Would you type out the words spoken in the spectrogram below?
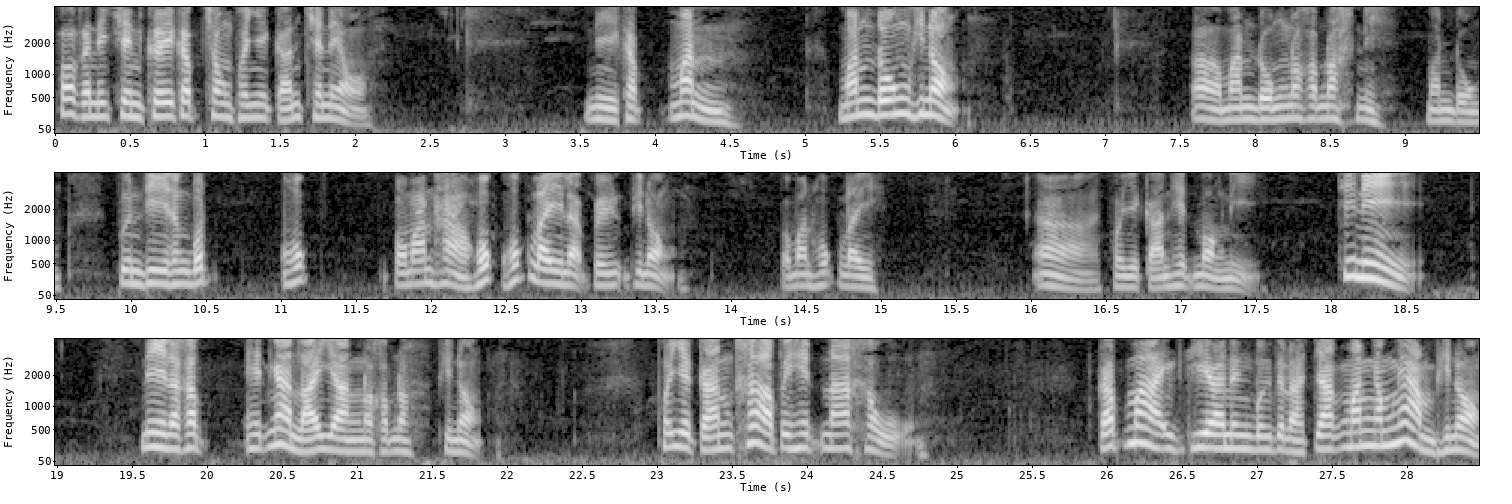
พ่อกันอีกเช่นเคยครับช่องพญากันชาแนลนี่ครับมันมันดงพี่น้อง เออมันดงเนาะครับเนาะนี่มันดง พื้นที่ทั้งหมดหกประมาณห้าหกหกไร่แหละเป็นพี่น้อง ประมาณหกไร่อ่าพญาการเฮ็ดมองนี่ ที่นี่ นี่แหละครับเฮ็ดงานหลายอย่างเนาะครับเนาะพี่น้องพยาการข้าไปเฮ็ดนาเขากลับมาอีกเทียหนึ่งเบิ่งแต่ละจากมันงามๆพี่น้อง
